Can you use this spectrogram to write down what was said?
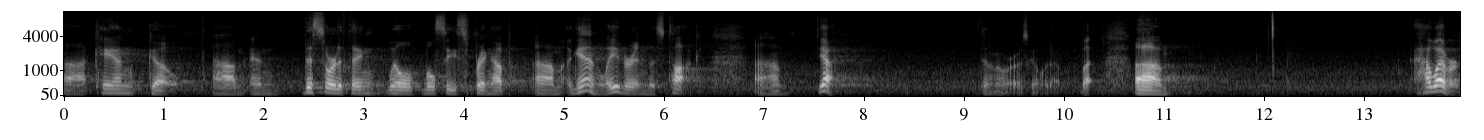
uh, can go. Um, and this sort of thing we'll, we'll see spring up um, again later in this talk. Um, yeah, don't know where I was going with that, but um, however,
